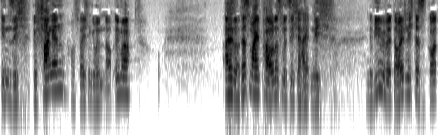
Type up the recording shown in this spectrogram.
in sich gefangen, aus welchen Gründen auch immer, also, das meint Paulus mit Sicherheit nicht. In der Bibel wird deutlich, dass Gott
